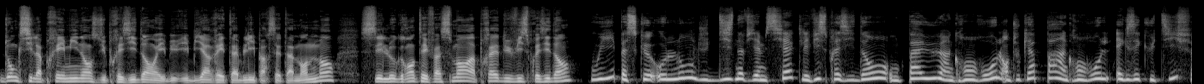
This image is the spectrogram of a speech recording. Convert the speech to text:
Donc si la prééminence du président est bien rétablie par cet amendement, c'est le grand effacement après du vice-président? Oui, parce que au long du 19e siècle, les vice-présidents n'ont pas eu un grand rôle, en tout cas pas un grand rôle exécutif.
